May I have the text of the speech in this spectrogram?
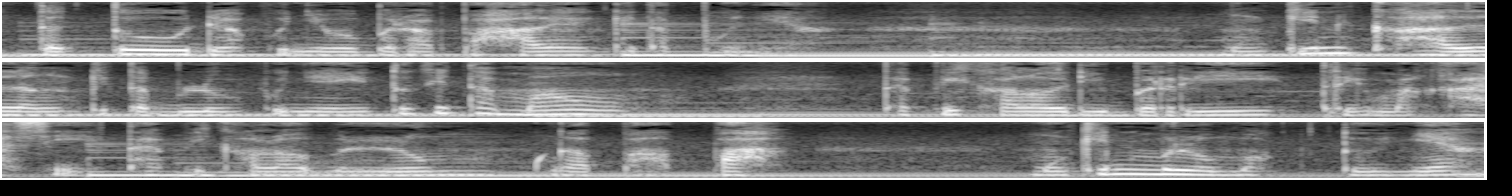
kita tuh udah punya beberapa hal yang kita punya mungkin ke hal yang kita belum punya itu kita mau tapi kalau diberi terima kasih tapi kalau belum nggak apa-apa mungkin belum waktunya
